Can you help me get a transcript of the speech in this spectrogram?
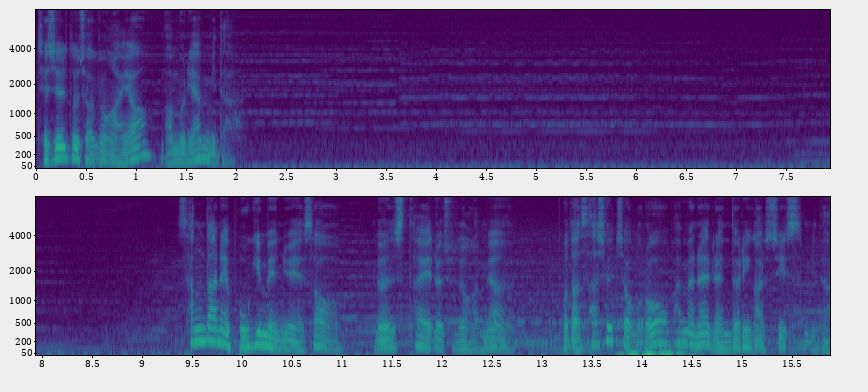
재질도 적용하여 마무리합니다. 상단의 보기 메뉴에서 면 스타일을 조정하면 보다 사실적으로 화면에 렌더링 할 수 있습니다.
